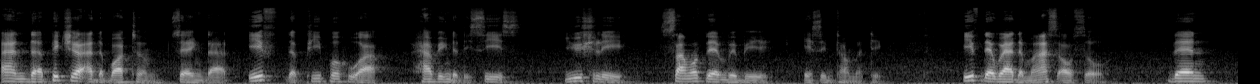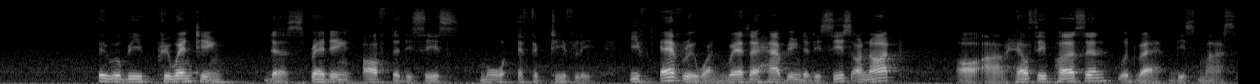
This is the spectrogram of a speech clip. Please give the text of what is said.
And the picture at the bottom saying that if the people who are having the disease, usually some of them will be asymptomatic. If they wear the mask also, then it will be preventing the spreading of the disease more effectively. If everyone, whether having the disease or not, or a healthy person, would wear this mask.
